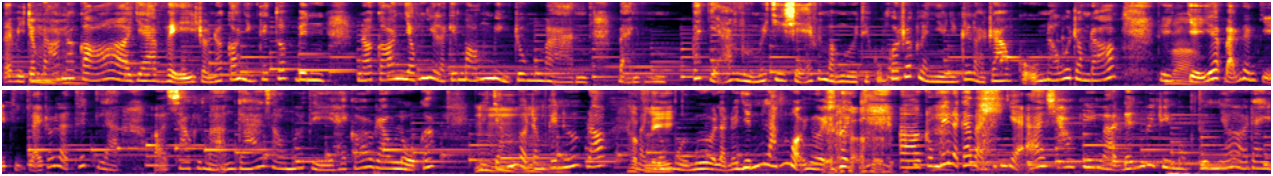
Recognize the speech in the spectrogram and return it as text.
Tại vì trong đó Ừ. nó có ờ, gia vị rồi nó có những cái topping Nó có giống như là cái món miền Trung mà bạn tác giả vừa mới chia sẻ với mọi người Thì cũng có rất là nhiều những cái loại rau củ nấu ở trong đó Thì Vâng. chị á, bản thân chị thì lại rất là thích là ờ, Sau khi mà ăn cá xong á thì hay có rau luộc á thì Ừ, chấm ừ, vào ừ. trong cái nước đó Hợp mà lý. vô mùa mưa là nó dính lắm mọi người ơi à, không biết là các bạn khán giả sau khi mà đến với chuyên mục thương nhớ ở đây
